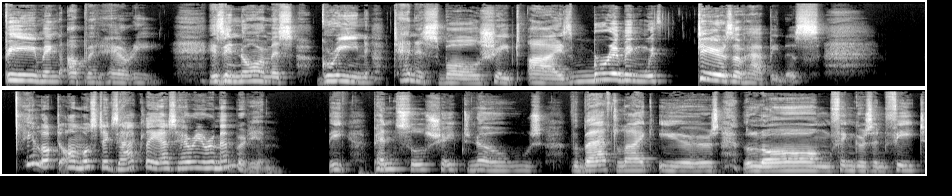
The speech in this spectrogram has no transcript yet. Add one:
beaming up at Harry, his enormous green tennis ball shaped eyes brimming with tears of happiness. He looked almost exactly as Harry remembered him. The pencil shaped nose, the bat like ears, the long fingers and feet,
